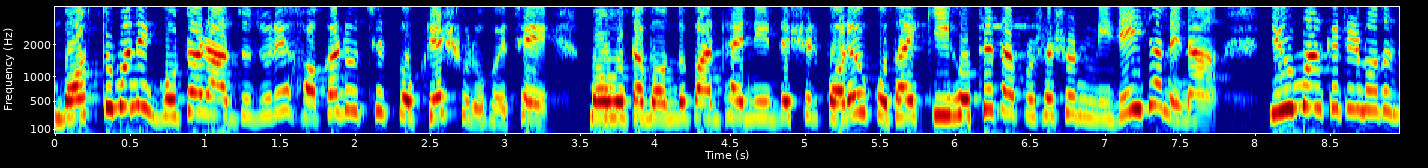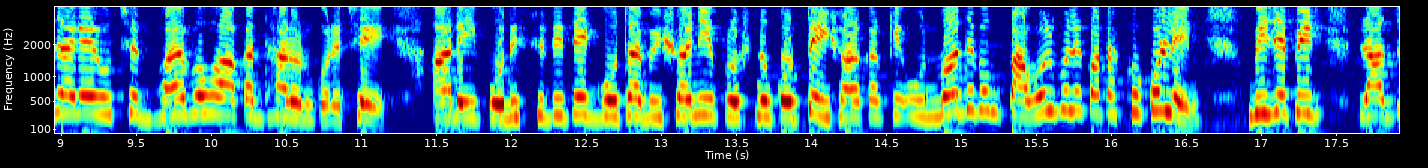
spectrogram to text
বর্তমানে গোটা রাজ্য জুড়ে হকার উচ্ছেদ প্রক্রিয়া শুরু হয়েছে। মমতা বন্দ্যোপাধ্যায়ের নির্দেশের পরেও কোথায় কি হচ্ছে তা প্রশাসন নিজেই জানে না। নিউ মার্কেটের মতো জায়গায় উচ্ছেদ ভয়াবহ আকার ধারণ করেছে। আর এই পরিস্থিতিতে গোটা বিষয় নিয়ে প্রশ্ন করতেই সরকারকে উন্মাদ এবং পাগল বলে কটাক্ষ করলেন বিজেপির রাজ্য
